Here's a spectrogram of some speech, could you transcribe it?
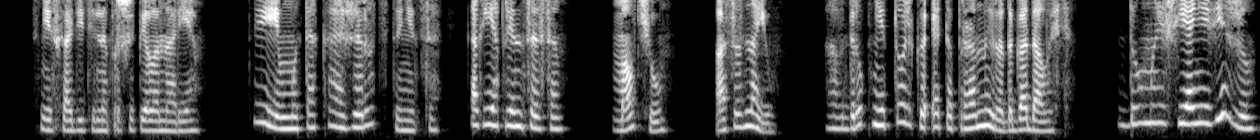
— снисходительно прошипела Нария. «Ты ему такая же родственница, как я принцесса». Молчу. Осознаю. А вдруг не только эта проныра догадалась? «Думаешь, я не вижу,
